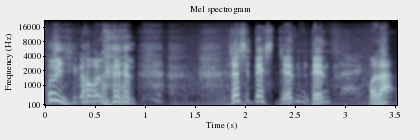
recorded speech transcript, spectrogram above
Uy, ikaw pala yan. Diyan si Des, Jen, Den? Wala.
